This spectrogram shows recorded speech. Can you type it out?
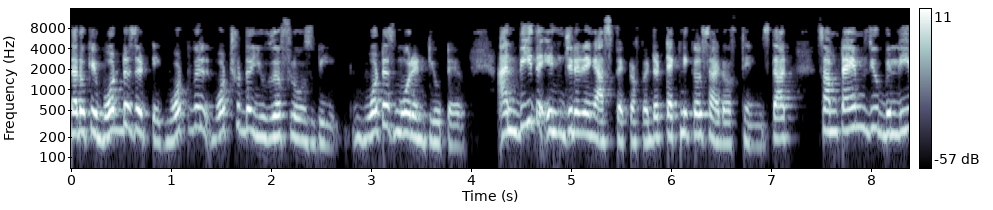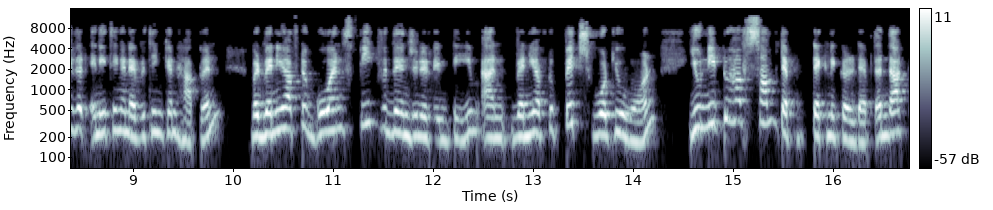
that okay what does it take? What will what should the user flows be? What is more intuitive? And be the engineering aspect of it the technical side of things that sometimes you believe that anything and everything can happen but when you have to go and speak with the engineering team and when you have to pitch what you want you need to have some te- technical depth and that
